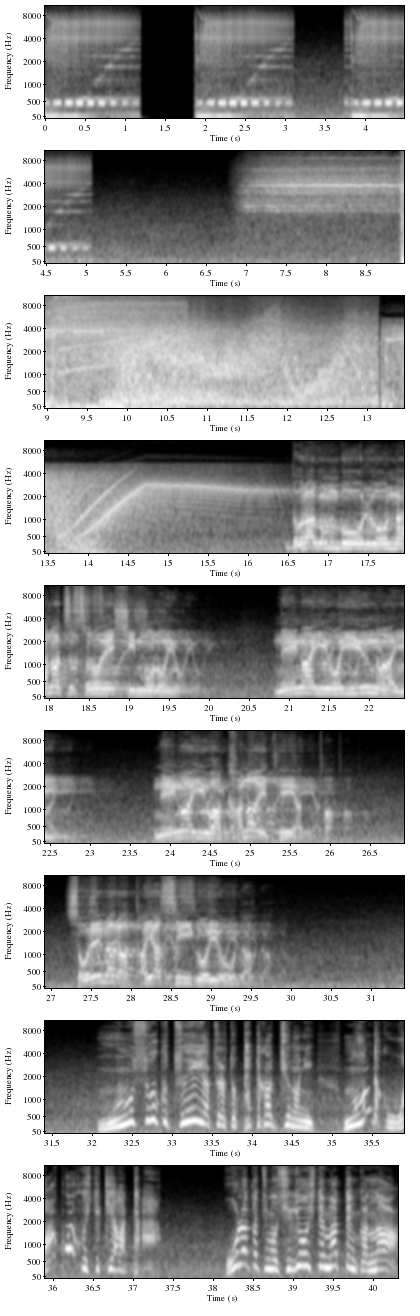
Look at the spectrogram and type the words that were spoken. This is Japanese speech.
ドラゴンボールを七つ揃えし者よ。願いを言うがいい。願いは叶えてやった。それならたやすい御用だ。ものすごく強い奴らと戦うっちゅうのになんだかワクワクしてきやがった。オラたちも修行して待ってんかな。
